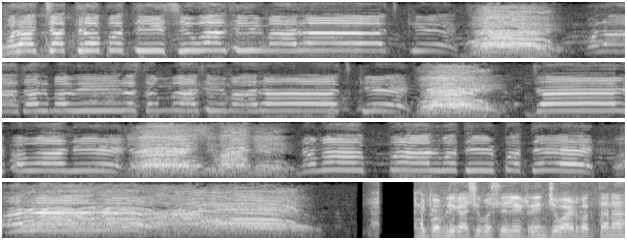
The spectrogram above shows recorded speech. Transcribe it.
मला छत्रपती शिवाजी महाराज की मला धर्मवीर संभाजी महाराज की जय भवानी जय शिवाजी नम पार्वती पते आणि पब्लिक अशी बसलेली ट्रेनची वाट बघताना.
